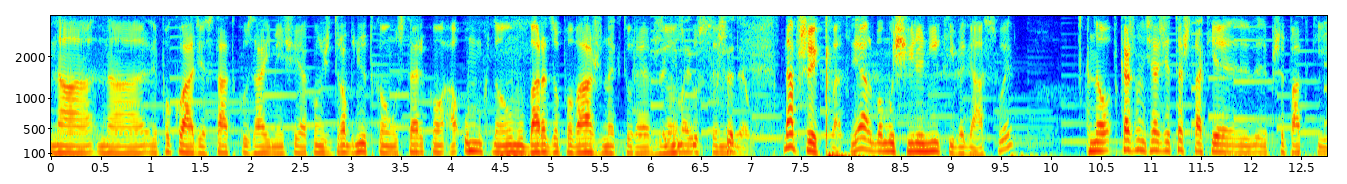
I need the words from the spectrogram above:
na, na pokładzie statku zajmie się jakąś drobniutką usterką, a umkną mu bardzo poważne, które w związku z tym. Skrzydeł. Na przykład, nie? Albo mu silniki wygasły. No, w każdym razie też takie y, przypadki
